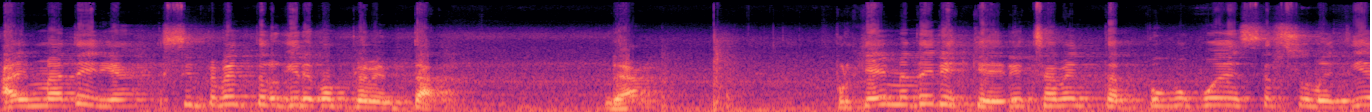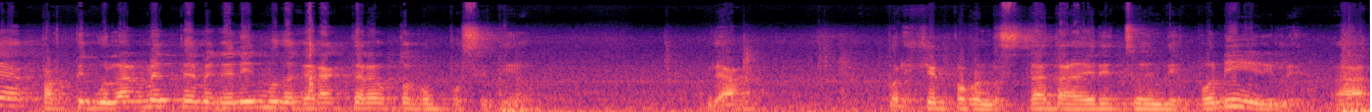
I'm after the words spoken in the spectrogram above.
Hay materias, simplemente lo quiere complementar. ¿ya? Porque hay materias que derechamente tampoco pueden ser sometidas particularmente a mecanismos de carácter autocompositivo. ¿ya? Por ejemplo, cuando se trata de derechos indisponibles, ¿ah?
